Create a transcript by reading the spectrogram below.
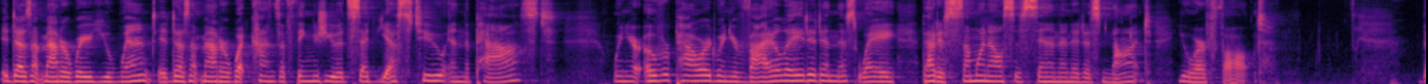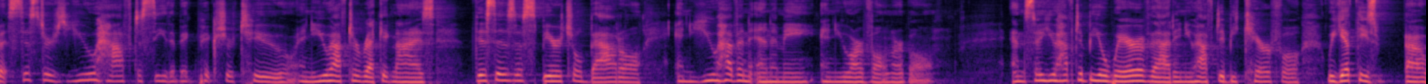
It doesn't matter where you went. It doesn't matter what kinds of things you had said yes to in the past. When you're overpowered, when you're violated in this way, that is someone else's sin and it is not your fault. But, sisters, you have to see the big picture too, and you have to recognize this is a spiritual battle, and you have an enemy, and you are vulnerable. And so you have to be aware of that and you have to be careful. We get these uh,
